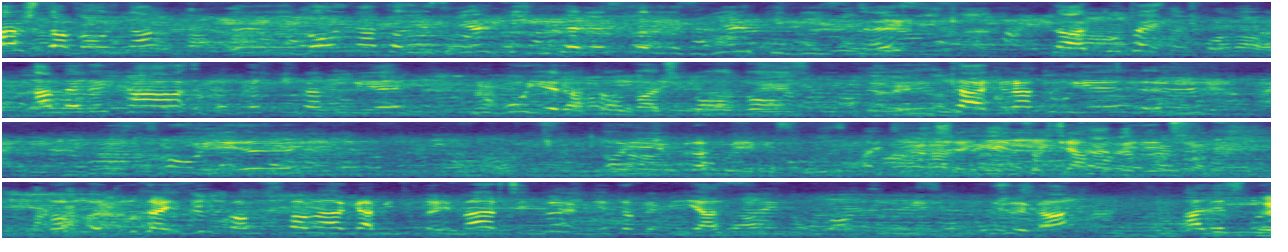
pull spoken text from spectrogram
każda wojna, y, wojna to jest wielki interes, to jest wielki biznes. Tak, tutaj Ameryka po prostu ratuje, próbuje ratować, bo, bo y, tak, ratuje y, swój... Y, Ojej, brakuje mi słów, słuchajcie, dzisiaj nie wiem, co chciałam powiedzieć, bo tutaj mi pom- pomaga mi tutaj Marcin, który mnie to wybija z rytmu, bo on innych słów używa, ale swój,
